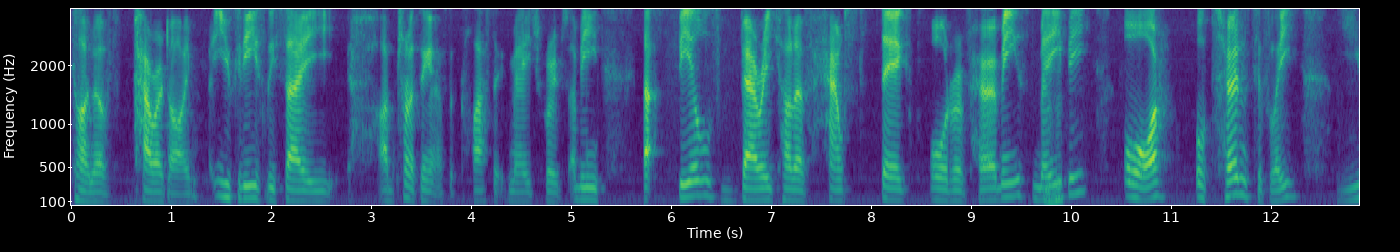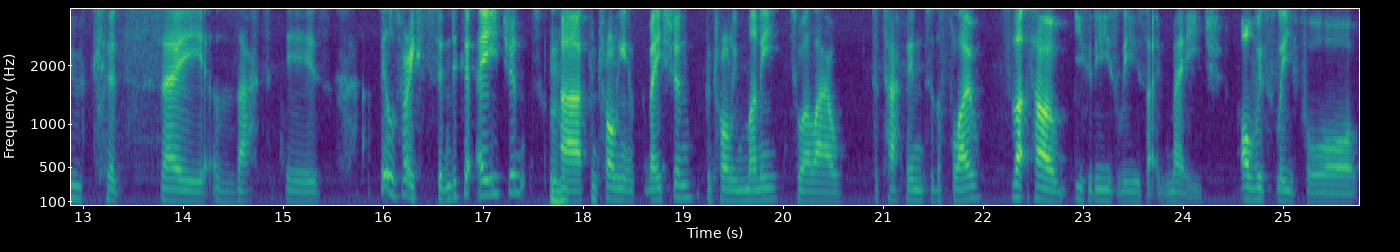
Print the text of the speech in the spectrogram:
kind of paradigm. You could easily say, I'm trying to think of the classic mage groups. I mean, that feels very kind of House Thig, Order of Hermes, mm-hmm. maybe, mm-hmm. or alternatively, you could say that is feels very syndicate agent, mm-hmm. uh, controlling information, controlling money to allow to tap into the flow. So that's how you could easily use that in Mage. Obviously, for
